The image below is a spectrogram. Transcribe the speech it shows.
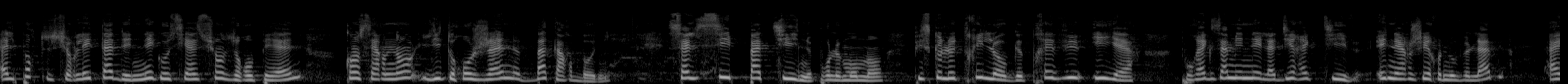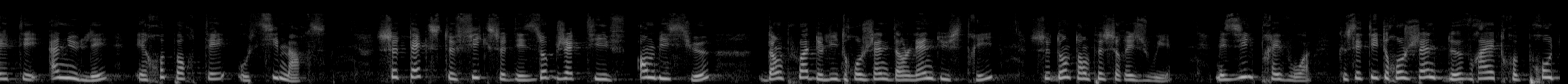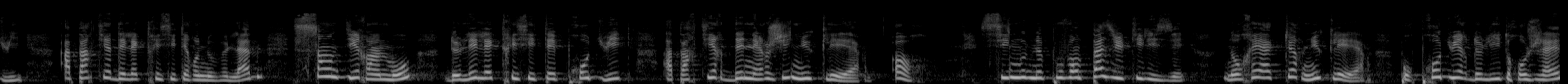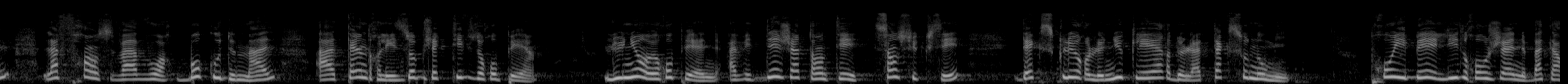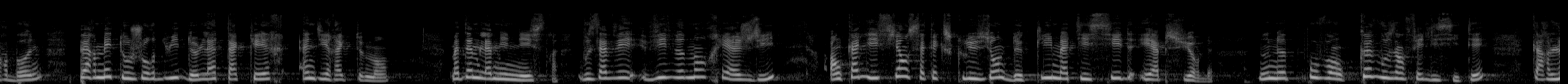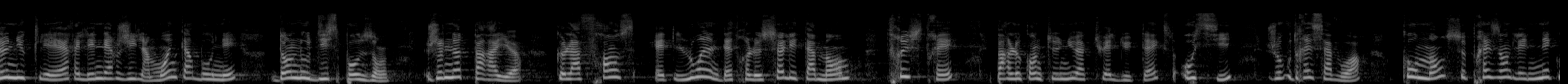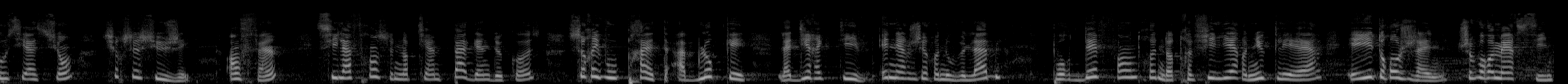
Elle porte sur l'état des négociations européennes concernant l'hydrogène bas-carbone. Celle-ci patine pour le moment puisque le trilogue prévu hier pour examiner la directive énergies renouvelables a été annulé et reporté au 6 mars. Ce texte fixe des objectifs ambitieux d'emploi de l'hydrogène dans l'industrie, ce dont on peut se réjouir. Mais il prévoit que cet hydrogène devra être produit à partir d'électricité renouvelable sans dire un mot de l'électricité produite à partir d'énergie nucléaire. Or, si nous ne pouvons pas utiliser nos réacteurs nucléaires pour produire de l'hydrogène, la France va avoir beaucoup de mal à atteindre les objectifs européens. L'Union européenne avait déjà tenté sans succès d'exclure le nucléaire de la taxonomie. Prohiber l'hydrogène bas carbone permet aujourd'hui de l'attaquer indirectement. Madame la ministre, vous avez vivement réagi en qualifiant cette exclusion de climaticide et absurde. Nous ne pouvons que vous en féliciter car le nucléaire est l'énergie la moins carbonée dont nous disposons. Je note par ailleurs que la France est loin d'être le seul État membre frustré par le contenu actuel du texte aussi. Je voudrais savoir comment se présentent les négociations sur ce sujet. Enfin, si la France n'obtient pas gain de cause, serez-vous prête à bloquer la directive énergies renouvelables pour défendre notre filière nucléaire et hydrogène Je vous remercie.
